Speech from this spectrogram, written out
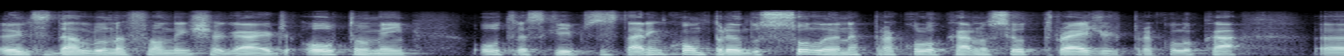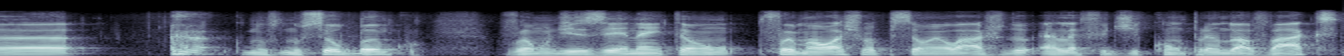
antes da Luna Foundation Guard ou também outras criptos estarem comprando Solana para colocar no seu Treasury, para colocar uh, no, no, seu banco, vamos dizer, né? Então foi uma ótima opção, eu acho, do LFG comprando a VAX.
